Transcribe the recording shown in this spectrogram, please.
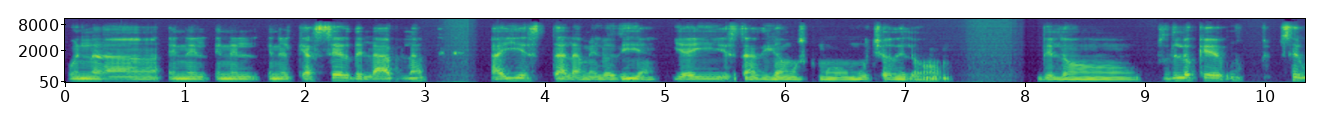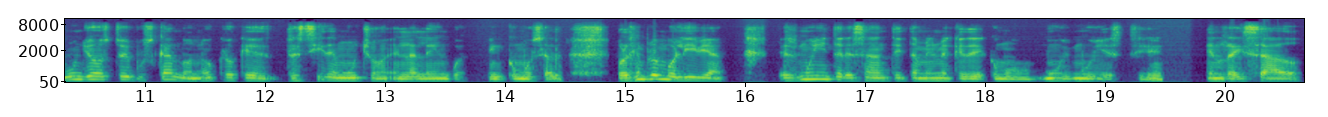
o en, la, en, el, en, el, en el quehacer del habla, ahí está la melodía y ahí está, digamos, como mucho de lo, de lo, pues, de lo que, según yo estoy buscando, ¿no? Creo que reside mucho en la lengua, en cómo se habla. Por ejemplo, en Bolivia es muy interesante y también me quedé como muy, muy, este, enraizado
